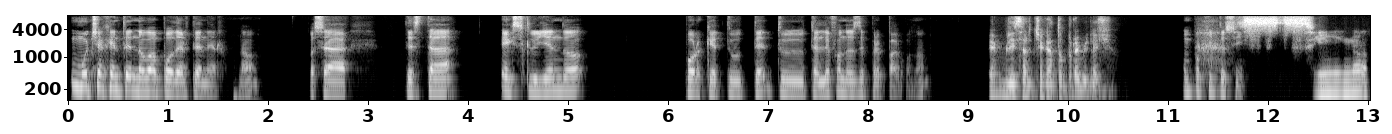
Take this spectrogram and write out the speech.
mucha gente no va a poder tener, ¿no? O sea, te está excluyendo porque tu, tu teléfono es de prepago, ¿no? Eh, Blizzard checa tu privilegio. Un poquito sí. Sí, no,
